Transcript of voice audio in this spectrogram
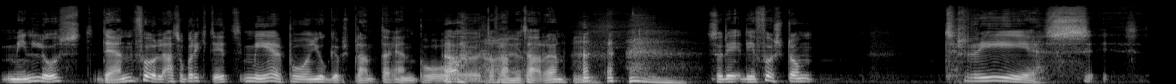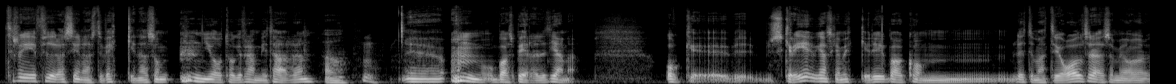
min lust, den föll alltså på riktigt mer på en jordgubbsplanta än på att eh, ta fram gitarren. Så det, det är först de tre, tre, fyra senaste veckorna som jag har tagit fram gitarren Ja. eh, och bara spelat lite grann. Och skrev ganska mycket. Det bara kom lite material sådär som jag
